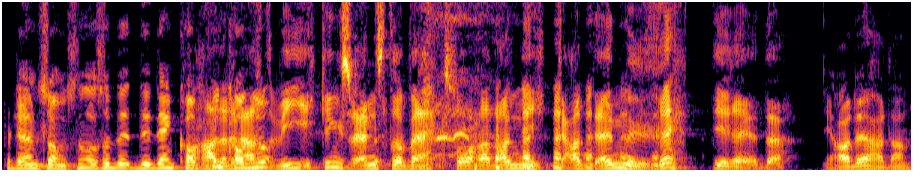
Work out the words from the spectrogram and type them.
For den sjansen, altså, den, den kampen Hadde det vært jo... Vikings venstreback, så hadde han nikka den rett i redet. Ja, det hadde han.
